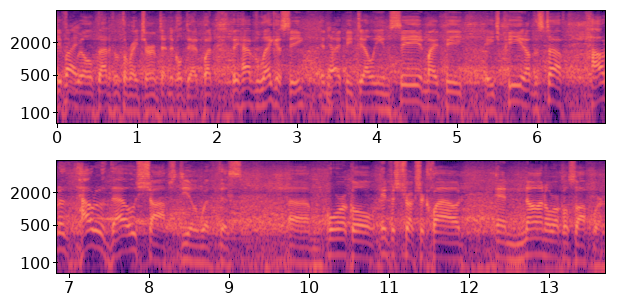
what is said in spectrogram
if right. you will. That is not the right term, technical debt, but they have legacy. It yep. might be Dell EMC, it might be HP and other stuff. How do how do those shops deal with this um, Oracle infrastructure cloud and non-Oracle software?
